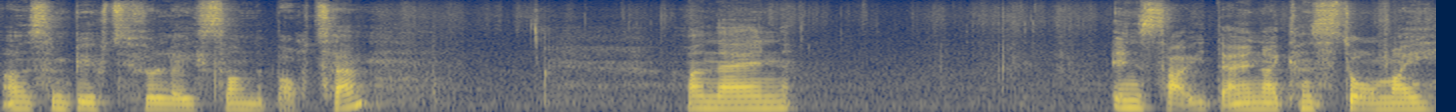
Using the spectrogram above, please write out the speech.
and some beautiful lace on the bottom. And then inside then I can store my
